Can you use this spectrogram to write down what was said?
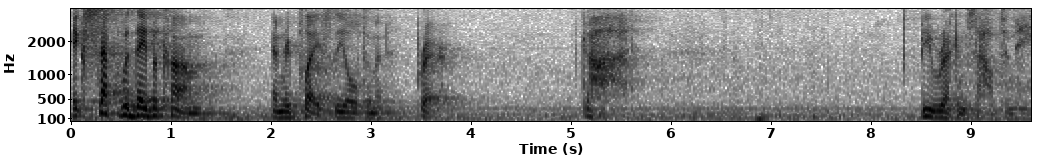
except would they become and replace the ultimate prayer. God, be reconciled to me.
